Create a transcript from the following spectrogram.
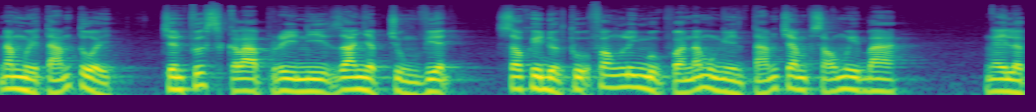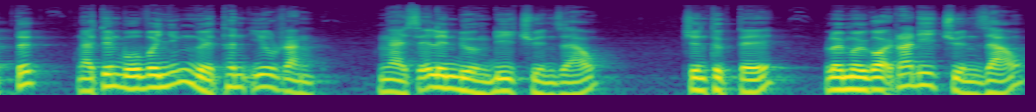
Năm 18 tuổi, chân phước Scalabrini gia nhập chủng viện sau khi được thụ phong linh mục vào năm 1863 ngay lập tức, Ngài tuyên bố với những người thân yêu rằng Ngài sẽ lên đường đi truyền giáo. Trên thực tế, lời mời gọi ra đi truyền giáo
